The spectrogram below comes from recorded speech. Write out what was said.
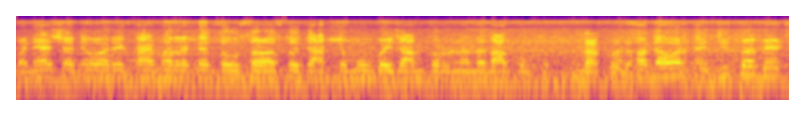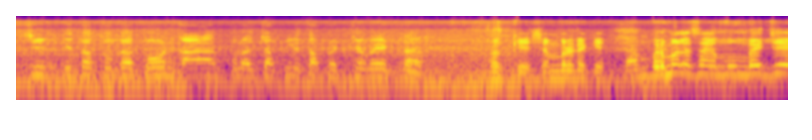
पण या शनिवारी काय मराठ्यांचा उसळ असतो ते अख्खे मुंबई जाम करून यांना दाखवतो. सध्यावर ते जिथं भेटशील तिथं तुझं तोंड काळात तुला चपलीचा फटके भेटणार. ओके शंभर टक्के. शंभर बरं मला सांगा मुंबईत जे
